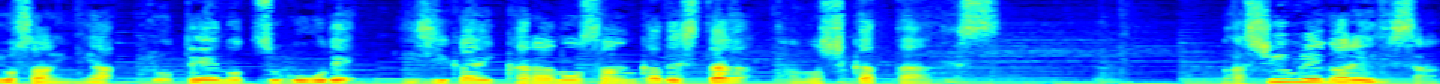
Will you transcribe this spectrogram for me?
予算や予定の都合で二次会からの参加でしたが楽しかったです。ガシューメガレージさん、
